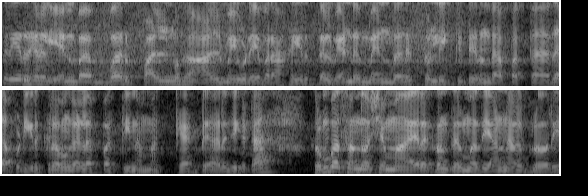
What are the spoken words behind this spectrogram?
ஆசிரியர்கள் என்பவர் பல்முக ஆழ்மை உடையவராக இருத்தல் வேண்டும் என்பது சொல்லிக்கிட்டு இருந்தால் பத்தாது. அப்படி இருக்கிறவங்களை பற்றி நம்ம கேட்டு அறிஞ்சிக்கிட்டால் ரொம்ப சந்தோஷமாக இருக்கும். திருமதி அண்ணாள் குளோரி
